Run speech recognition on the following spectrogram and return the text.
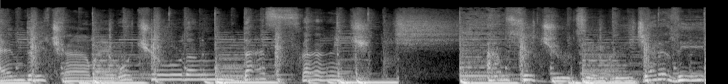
Амьдрал чамай учулан дасгач Амсаж үзээгүй жаргалыг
